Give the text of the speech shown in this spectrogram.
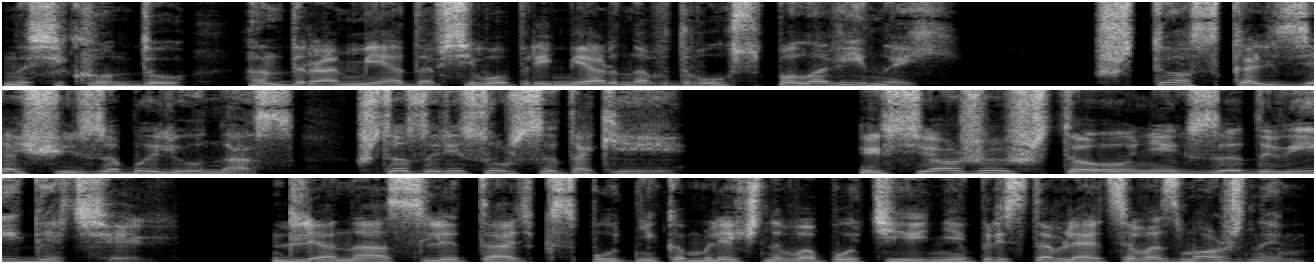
На секунду, Андромеда всего примерно в двух с половиной. Что скользящие забыли у нас? Что за ресурсы такие? И все же, что у них за двигатель? Для нас летать к спутникам Млечного Пути не представляется возможным.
